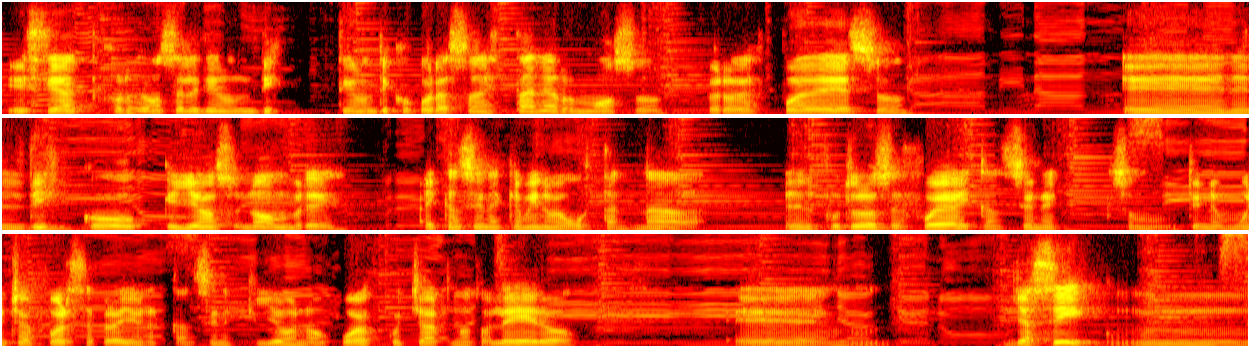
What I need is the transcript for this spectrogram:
y decía, Jorge González tiene un, tiene un disco Corazones tan hermoso, pero después de eso, eh, en el disco que lleva su nombre, hay canciones que a mí no me gustan nada. En el futuro se fue, hay canciones que tienen mucha fuerza, pero hay unas canciones que yo no puedo escuchar, no tolero. Eh, y así, mm,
